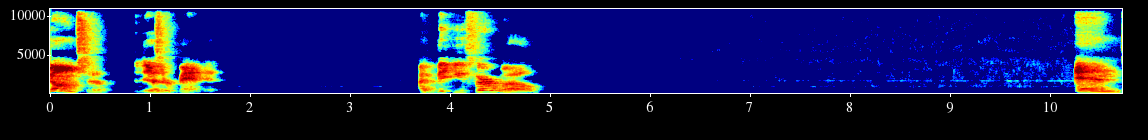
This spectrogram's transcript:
Yamcha, the Desert Bandit, I bid you farewell. And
